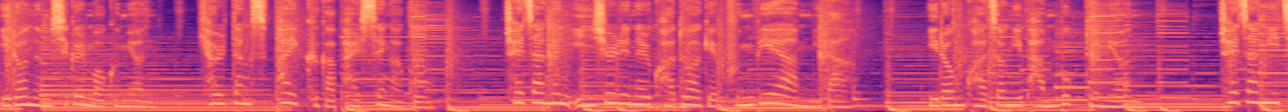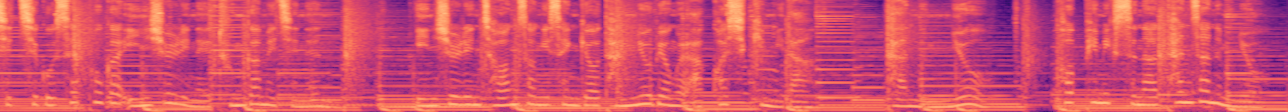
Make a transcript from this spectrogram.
이런 음식을 먹으면 혈당 스파이크가 발생하고 췌장은 인슐린을 과도하게 분비해야 합니다. 이런 과정이 반복되면 췌장이 지치고 세포가 인슐린에 둔감해지는 인슐린 저항성이 생겨 당뇨병을 악화시킵니다. 단 음료, 커피 믹스나 탄산음료,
